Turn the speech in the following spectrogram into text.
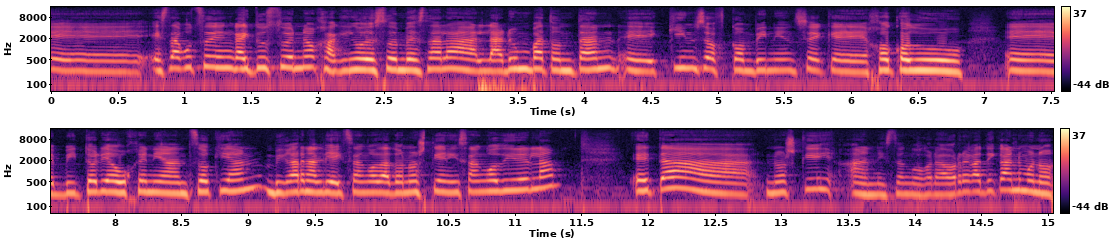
E, ezagutzen gaituzuen no, jakingo duzuen bezala, larun bat ontan e, Kings of Convenience e, joko du e, Vitoria Eugenia Antzokian, bigarren aldia izango da Donostian izango direla, eta noski han izango gara. Horregatik han, bueno,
